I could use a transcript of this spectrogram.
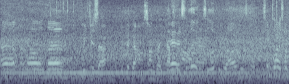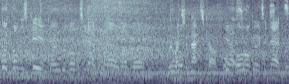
uh, and I'll, um, We did that. We did that on Sunday, Catherine. yeah, it's a, lo- it's a lovely ride, isn't it? Sometimes I'll go Connah's Quay and go to Vaughn's Calf now, and I've, uh, We went to Nets Calf. Yeah, or I'll go to Nets,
